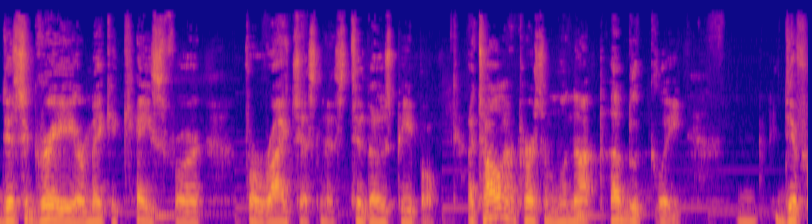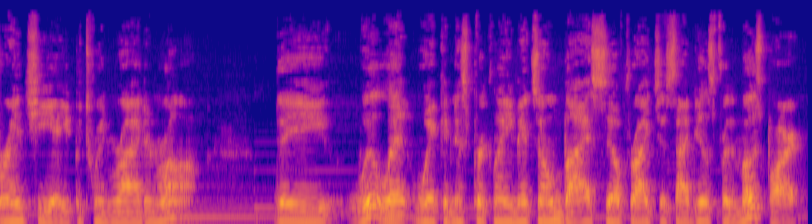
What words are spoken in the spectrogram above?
disagree or make a case for for righteousness to those people. A tolerant person will not publicly differentiate between right and wrong. They will let wickedness proclaim its own biased, self righteous ideals for the most part,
